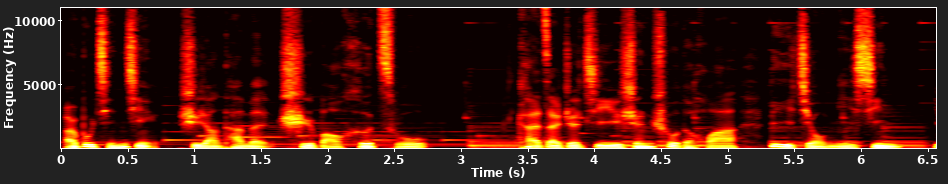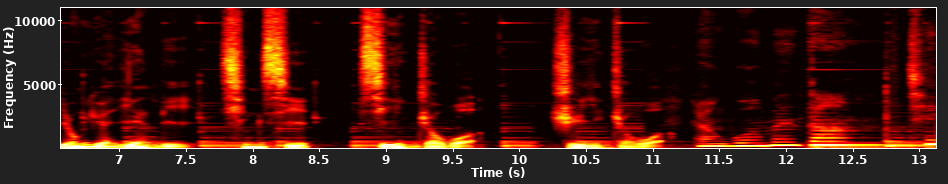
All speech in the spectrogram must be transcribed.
而不仅仅是让它们吃饱喝足。开在这记忆深处的花，历久弥新，永远艳丽清晰。吸引着我，指引着我。让我们荡起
